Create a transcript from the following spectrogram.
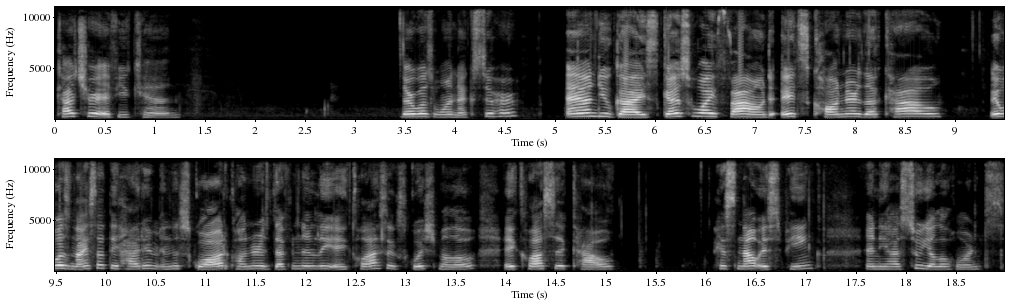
Catch her if you can. There was one next to her. And you guys, guess who I found? It's Connor the cow. It was nice that they had him in the squad. Connor is definitely a classic Squishmallow, a classic cow. His snout is pink and he has two yellow horns.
